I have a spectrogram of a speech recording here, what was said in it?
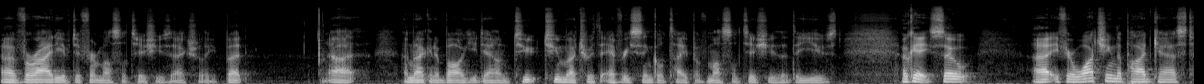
a variety of different muscle tissues actually, but uh, I'm not going to bog you down too too much with every single type of muscle tissue that they used. Okay, so uh, if you're watching the podcast,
